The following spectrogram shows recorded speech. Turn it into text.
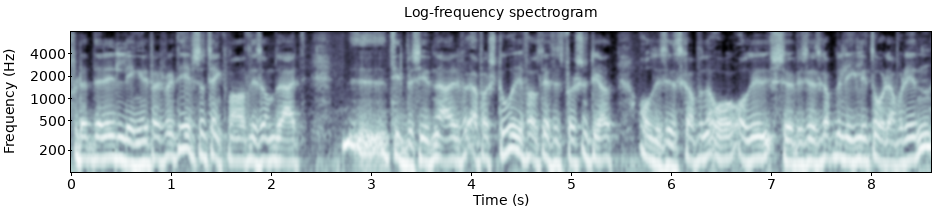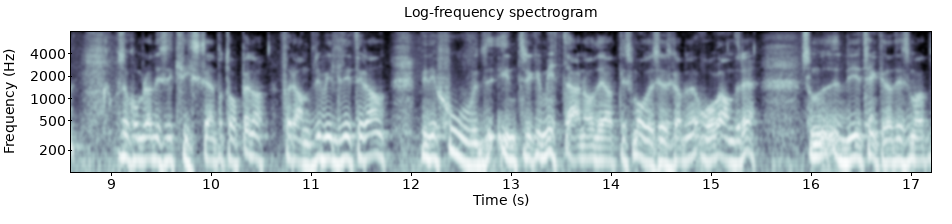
For det, det er i lengre perspektiv så tenker man at liksom det er et, tilbudssiden er, er, for stor i forhold til etterspørselen, slik at oljeselskapene og oljeserviceselskapene ligger litt dårlig an for tiden. Og så kommer da disse krigsgreiene på toppen og forandrer bildet litt. Grann. Men hovedinntrykket mitt er nå det at liksom oljeselskapene og andre som de tenker at, liksom at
